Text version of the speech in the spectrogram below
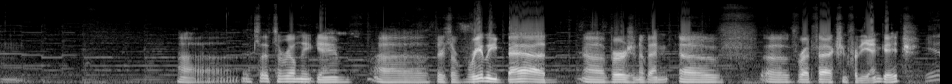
Mm. Uh, it's, it's a real neat game. Uh, there's a really bad uh, version of, N- of of Red Faction for the N-Gage. よ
